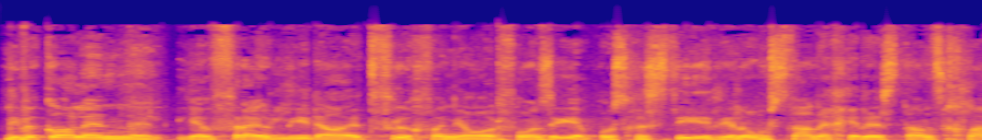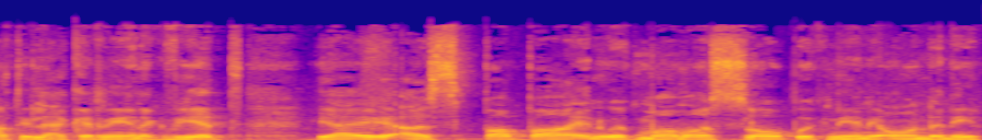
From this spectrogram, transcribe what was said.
Liewe Colin, jou vrou Lida het vroeg vanjaar vir ons 'n e-pos gestuur. Julle omstandighede is tans glad nie lekker nie en ek weet jy as pappa en ook mamma slaap ook nie in die aande nie.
